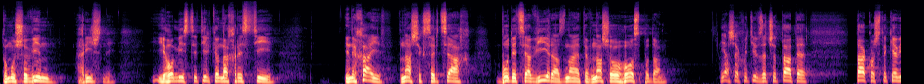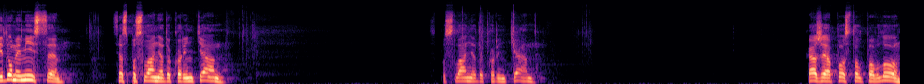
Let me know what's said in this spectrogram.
тому що він грішний. Його місце тільки на Христі. І нехай в наших серцях буде ця віра, знаєте, в нашого Господа. Я ще хотів зачитати також таке відоме місце. Це з послання до Коринтян. З послання до Коринтян. Каже апостол Павло,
